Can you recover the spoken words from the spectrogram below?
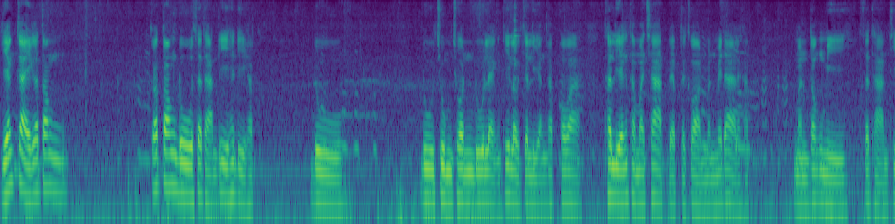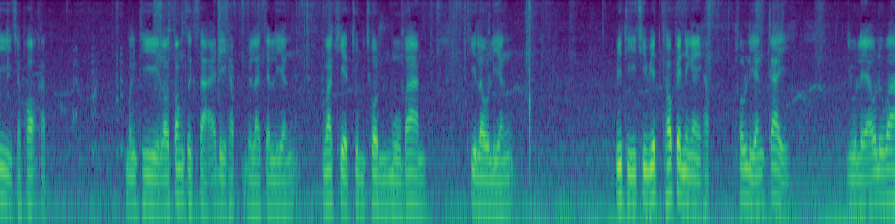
เลี้ยงไก่ก็ต้อง ก็ต้องดูสถานที่ให้ดีครับ ดูดูชุมชนดูแหล่งที่เราจะเลี้ยงครับ เพราะว่าถ้าเลี้ยงธรรมชาติแบบแต่ก่อนมันไม่ได้เลยครับ มันต้องมีสถานที่เฉพาะครับ บางทีเราต้องศึกษาให้ดีครับ เวลาจะเลี้ยงว่าเขตชุมชนหมู่บ้านที่เราเลี้ยง วิถีชีวิตเขาเป็นยังไงครับเขาเลี้ยงไก่อยู่แล้วหรือว่า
